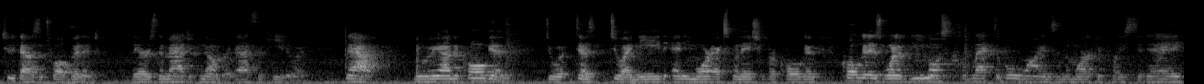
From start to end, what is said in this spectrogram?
2012 vintage. There's the magic number. That's the key to it. Now, moving on to Colgin. Do, does, do I need any more explanation for Colgin? Colgin is one of the most collectible wines in the marketplace today.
